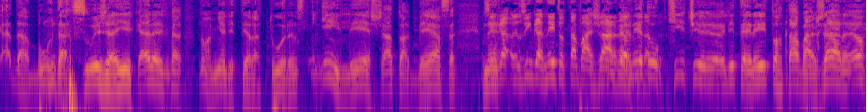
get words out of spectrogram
cada bunda suja aí, cara. Não, a minha literatura, ninguém lê, chato a beça. Os, né? enga, os Enganator Tabajara, Enganator, né? O kit Literator Tabajara, é,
